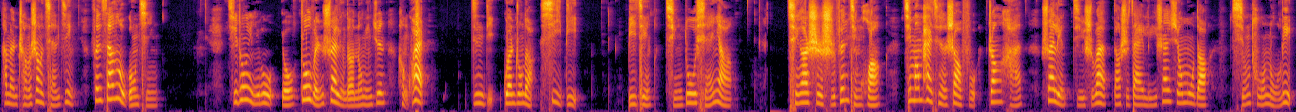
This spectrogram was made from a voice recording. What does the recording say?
他们乘胜前进，分三路攻秦。其中一路由周文率领的农民军很快进抵关中的细地，逼近秦都咸阳。秦二世十分惊慌，急忙派遣少府章邯率领几十万当时在骊山休牧的行徒奴隶。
